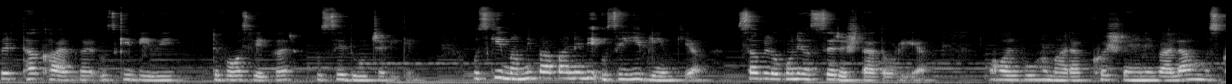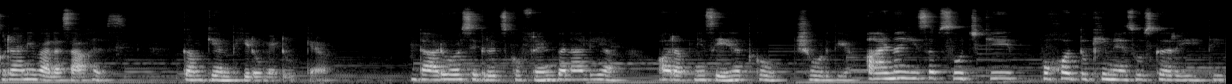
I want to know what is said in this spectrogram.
फिर थक हार कर उसकी बीवी डिवोर्स लेकर उससे दूर चली गई। उसकी मम्मी पापा ने भी उसे ही ब्लेम किया। सब लोगों ने उससे रिश्ता तोड़ लिया। और वो हमारा खुश रहने वाला, मुस्कुराने वाला साहस गम के अंधेरों में डूब गया। दारू और सिगरेट्स को फ्रेंड बना लिया और अपनी सेहत को छोड़ दिया। आरना ये सब सोच के बहुत दुखी महसूस कर रही थी।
